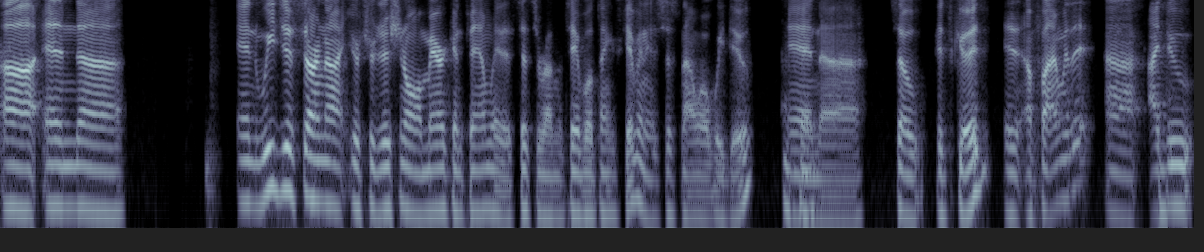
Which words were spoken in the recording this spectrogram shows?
Uh, and uh, and we just are not your traditional American family that sits around the table at Thanksgiving. It's just not what we do. Okay. And uh, so it's good. I'm fine with it. Uh, I do,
